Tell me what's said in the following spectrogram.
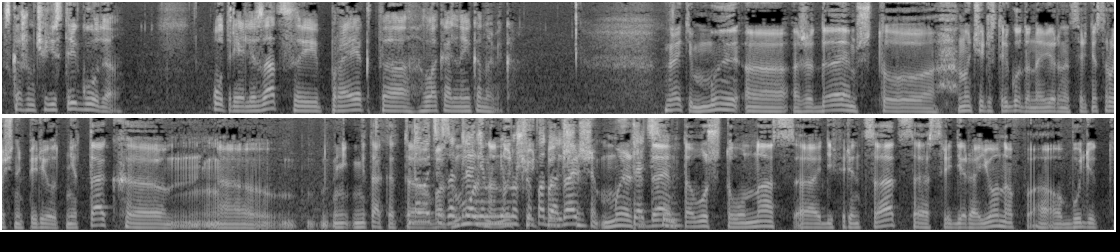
скажем, через три года от реализации проекта «Локальная экономика»? Знаете, мы э, ожидаем, что ну, через три года, наверное, среднесрочный период не так, э, э, не, не так это Давайте возможно, но чуть подальше. подальше мы ожидаем того, что у нас э, дифференциация среди районов э, будет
